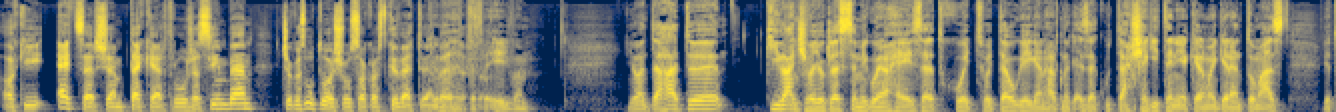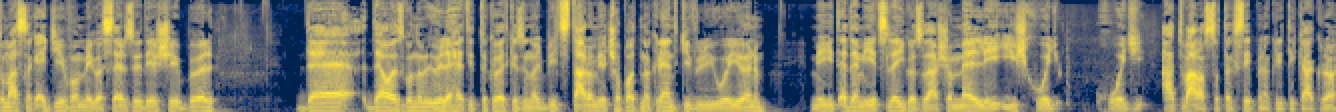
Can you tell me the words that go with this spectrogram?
aki egyszer sem tekert rózsaszínben, csak az utolsó szakaszt követően vette fel. Így van. Jó, tehát Kíváncsi vagyok, lesz-e még olyan helyzet, hogy, hogy Theo Gegenhardtnak ezek után segítenie kell majd Gerent Tomászt. Ugye Tomásznak egy év van még a szerződéséből, de, de azt gondolom, ő lehet itt a következő nagy brit sztár, ami a csapatnak rendkívül jól jön, még itt Edem Yates leigazolása mellé is, hogy, hogy hát választottak szépen a kritikákra.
